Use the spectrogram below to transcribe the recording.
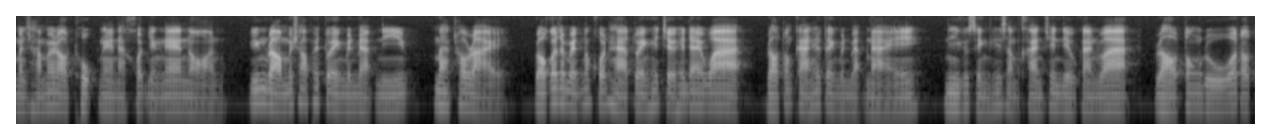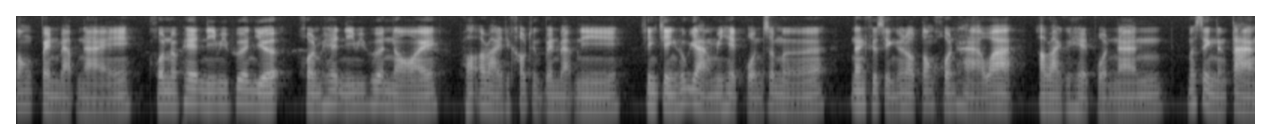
มันทำให้เราทุกข์ในอนาคตอย่างแน่นอน ยิ่งเราไม่ชอบให้ตัวเองเป็นแบบนี้มากเท่าไหร่ เราก็จะเป็นต้องค้นหาตัวเองให้เจอให้ได้ว่า เราต้องการให้ตัวเองเป็นแบบไหน นี่คือสิ่งที่สำคัญเช่นเดียวกันว่า เราต้องรู้ว่าเราต้องเป็นแบบไหน คนประเภทนี้มีเพื่อนเยอะ คนประเภทนี้มีเพื่อนน้อย เพราะอะไรที่เขาถึงเป็นแบบนี้ จริงๆ ทุกอย่างมีเหตุผลเสมอ นั่นคือสิ่งที่เราต้องค้นหาว่าอะไรคือเหตุผลนั้น เมื่อสิ่งต่าง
